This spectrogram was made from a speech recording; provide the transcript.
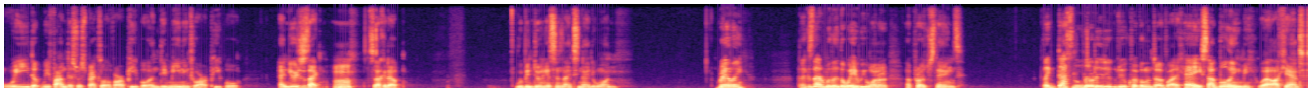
we we find disrespectful of our people and demeaning to our people, and you're just like, mm, suck it up. We've been doing it since 1991. Really? Like, is that really the way we want to approach things? Like, that's literally the equivalent of, like, hey, stop bullying me. Well, I can't.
